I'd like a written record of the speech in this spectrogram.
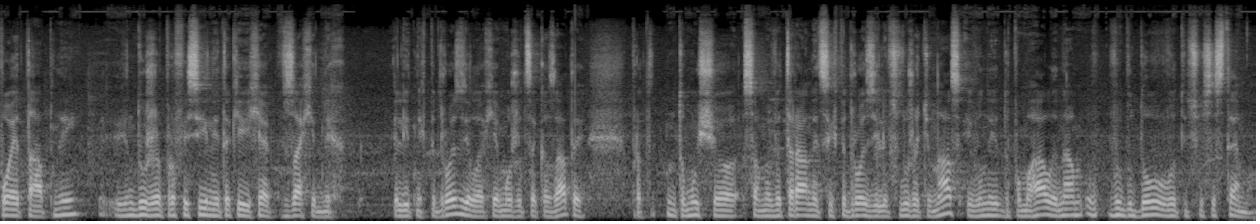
поетапний. Він дуже професійний, такий як в західних елітних підрозділах. Я можу це казати, ну, тому що саме ветерани цих підрозділів служать у нас і вони допомагали нам вибудовувати цю систему.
